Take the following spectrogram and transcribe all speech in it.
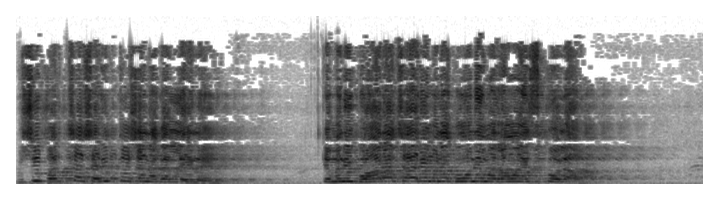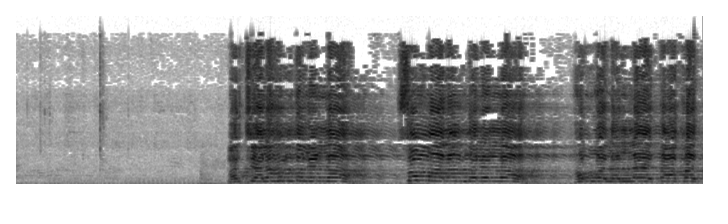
اسی پرچا شریف تو شا نگل لینے کہ منی گوارا چاری منا گونے میں رواں اسکولا مرچی الحمدللہ، ثم الحمدللہ۔ حول اللہ طاقت،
